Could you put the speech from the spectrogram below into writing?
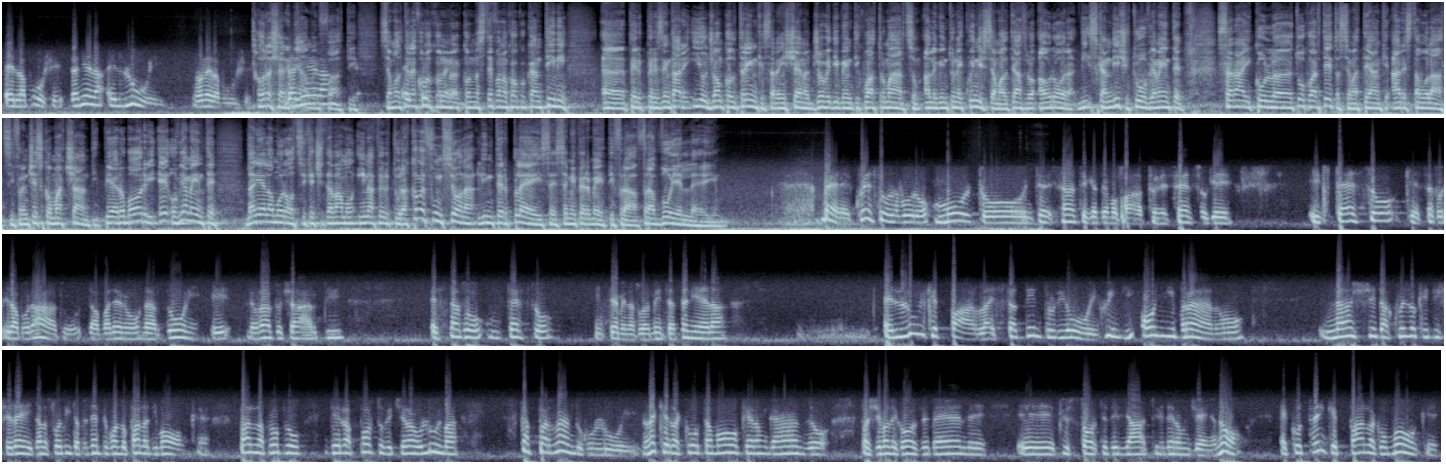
è la voce, Daniela è lui non è la voce. Ora ci arriviamo Daniela infatti. Siamo al telefono con, con, Stefano Coco Cantini eh, per presentare Io John Coltrane che sarà in scena giovedì 24 marzo alle 21.15. Siamo al Teatro Aurora di Scandici. Tu ovviamente sarai col tuo quartetto, assieme a te anche Aresta Volazzi, Francesco Maccianti, Piero Borri e ovviamente Daniela Morozzi che citavamo in apertura. Come funziona l'interplay, se, se mi permetti, fra, fra voi e lei? Bene, questo è un lavoro molto interessante che abbiamo fatto, nel senso che il testo che è stato elaborato da Valero Nardoni e Leonardo Ciardi è stato un testo, insieme naturalmente a Daniela, è lui che parla e sta dentro di lui, quindi ogni brano nasce da quello che dice lei, dalla sua vita, per esempio quando parla di Monk, parla proprio del rapporto che c'era con lui, ma sta parlando con lui, non è che racconta Mo che era un ganzo, faceva le cose belle e più storte degli altri ed era un genio, no, è Coltrane che parla con Monk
